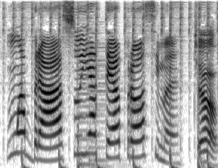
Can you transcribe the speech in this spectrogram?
Um abraço e até a próxima. Tchau.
